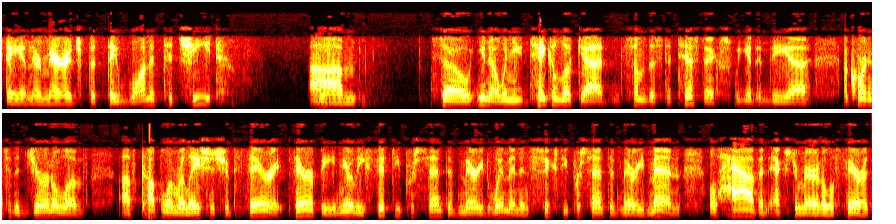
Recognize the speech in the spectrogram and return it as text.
stay in their marriage, but they wanted to cheat. Um, so you know, when you take a look at some of the statistics, we get the uh, according to the Journal of of Couple and Relationship Ther- Therapy, nearly 50% of married women and 60% of married men will have an extramarital affair at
